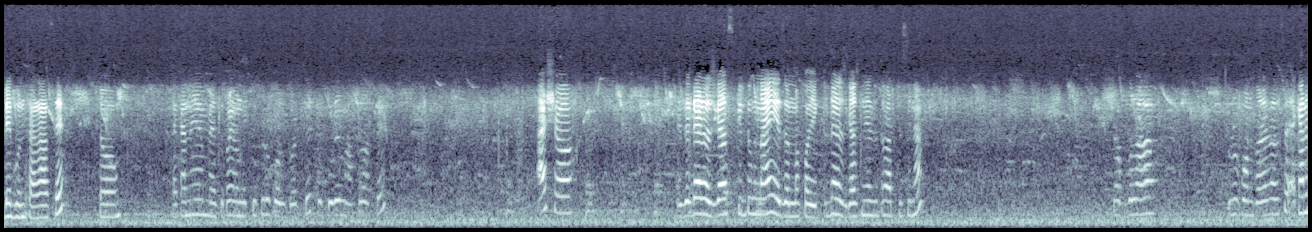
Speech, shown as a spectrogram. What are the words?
বেগুন চারা আছে। তো এখানে মেজোপায় অনেক কিছু রোপণ করছে, পুকুরে মাছও আছে। আসো। এই যে ঢেঁড়স গাছ কিন্তু নাই ঢেঁড়স গাছ নিয়ে যেতে পারতেছি না। এখানে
